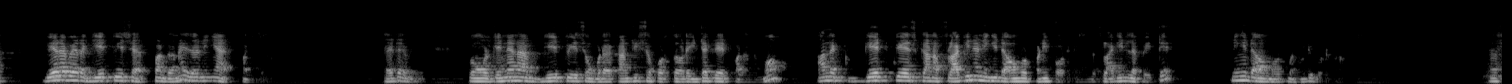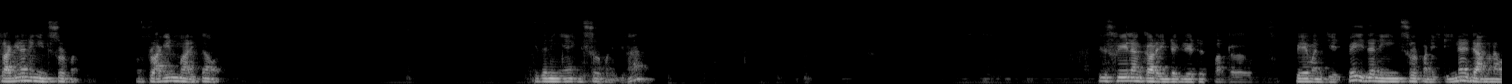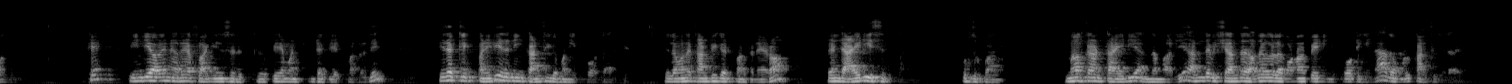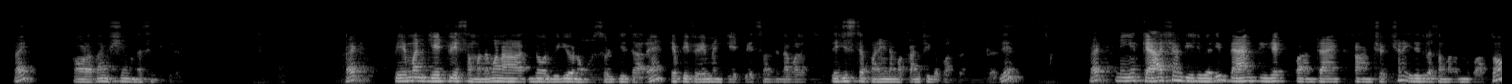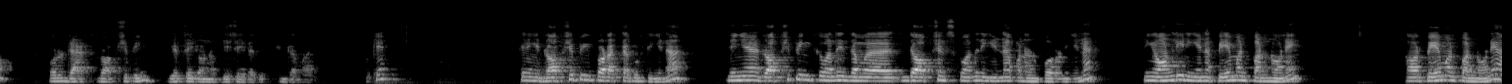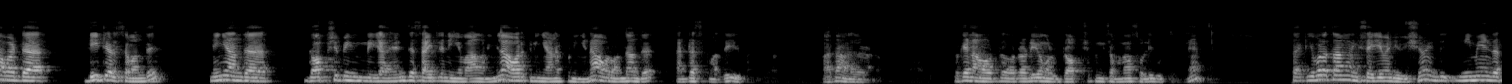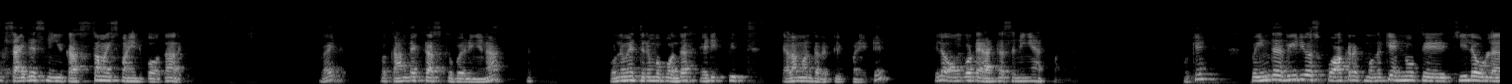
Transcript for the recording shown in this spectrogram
வேறு வேறு கேட்வேஸ் ஆட் பண்ணுறேன்னா இதை நீங்கள் ஆட் பண்ணிக்கலாம். ரைட்டா இப்போ உங்களுக்கு என்னென்ன கேட்வேஸ் உங்களோட கண்ட்ரிஸை பொறுத்தவரை இன்டகிரேட் பண்ணணுமோ அந்த கேட்வேஸ்க்கான ஃப்ளகினை நீங்கள் டவுன்லோட் பண்ணி போட்டுக்கலாம். அந்த ஃப்ளகினில் போயிட்டு நீங்கள் டவுன்லோட் பண்ணிட்டு போட்டுக்கலாம். அந்த ஃப்ளகினை நீங்கள் இன்ஸ்டால் பண்ணிக்கலாம். ஒரு ஃப்ளகின் மாதிரி தான் வரும். இதை நீங்கள் இன்ஸ்டால் பண்ணிக்கலாம். இது ஸ்ரீலங்காவில் இன்டெகிரேட்டட் பண்ணுற பேமெண்ட் கேட்வே இதை நீங்கள் இன்ஸ்டால் பண்ணிக்கிட்டீங்கன்னா இது அங்கே வந்துடும் ஓகே இந்தியாவிலே நிறையா ஃப்ளகின்ஸ் இருக்குது பேமெண்ட் இன்டெகிரேட் பண்ணுறது இதை கிளிக் பண்ணிவிட்டு இதை நீங்கள் கன்ஃபிகர் பண்ணிட்டு போகிறதா இருக்குது இதில் வந்து கன்ஃபிகர் பண்ணுற நேரம் ரெண்டு ஐடிஸ் இருப்பாங்க கொடுத்துருப்பாங்க. மர்கண்ட் ஐடி அந்த மாதிரி. அந்த விஷயம் அந்த அதவில் கொண்டாந்து போய் நீங்கள் போட்டிங்கன்னா அது உங்களுக்கு கன்ஃபிகர் ஆகிடும் ரைட் அவ்வளோதான் விஷயம் என்ன செஞ்சுக்கிறது. ரைட் பேமெண்ட் கேட்வேஸ் சம்மந்தமாக நான் இன்னொரு வீடியோ நான் உங்களுக்கு சொல்லி தரேன். எப்படி பேமெண்ட் கேட்வேஸ் வந்து நம்ம ரெஜிஸ்டர் பண்ணி நம்ம கன்ஃபிகர் பண்ணுறதுன்றது ரைட் நீங்கள் cash on delivery bank direct bank transaction இதுகளை சம்மந்தமாக பார்த்தோம். ஒரு ட்ராப் ஷிப்பிங் வெப்சைட் ஒன்று எப்படி செய்கிறது என்ற மாதிரி. ஓகே ஓகே நீங்கள் ட்ராப் ஷிப்பிங் ப்ராடக்ட்டை கொடுத்தீங்கன்னா நீங்கள் ட்ராப் ஷிப்பிங்க்கு வந்து இந்த இந்த ஆப்ஷன்ஸ்க்கு வந்து நீங்கள் என்ன பண்ண போகிறீங்கன்னா நீங்கள் ஒன்லி நீங்கள் என்ன பேமெண்ட் பண்ணோன்னே அவர் பேமெண்ட் பண்ணோன்னே அவர்கிட்ட டீட்டெயில்ஸை வந்து நீங்கள் அந்த ட்ராப் ஷிப்பிங் நீங்கள் எந்த சைட்டில் நீங்கள் வாங்குனீங்களோ அவருக்கு நீங்கள் அனுப்புனீங்கன்னா அவர் வந்து அந்த அட்ரஸ்க்கு வந்து இது பண்ணிடுவார். அதான் அதில் நடக்கும். ஓகே நான் ஆல்ரெடி உங்களுக்கு ட்ராப் ஷிப்பிங் சம்மந்தம் சொல்லி கொடுத்துருந்தேன். ரைட் இவ்வளோ தாங்க நீங்கள் செய்ய வேண்டிய விஷயம். இந்த இனிமேல் இந்த சைடஸ் நீங்கள் கஸ்டமைஸ் பண்ணிட்டு போக தான் இருக்குது ரைட் இப்போ கான்டாக்டர்ஸ்க்கு போயிருந்தீங்கன்னா ஒன்றுமே திரும்ப போந்த எடிட் வித் எலமெண்டரை கிளிக் பண்ணிவிட்டு இல்லை உங்கள்கிட்ட அட்ரஸை நீங்கள் ஆட் பண்ணுங்கள் ஓகே இப்போ இந்த வீடியோஸ் பார்க்குறதுக்கு முன்னுக்கு இன்னொரு கீழே உள்ள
